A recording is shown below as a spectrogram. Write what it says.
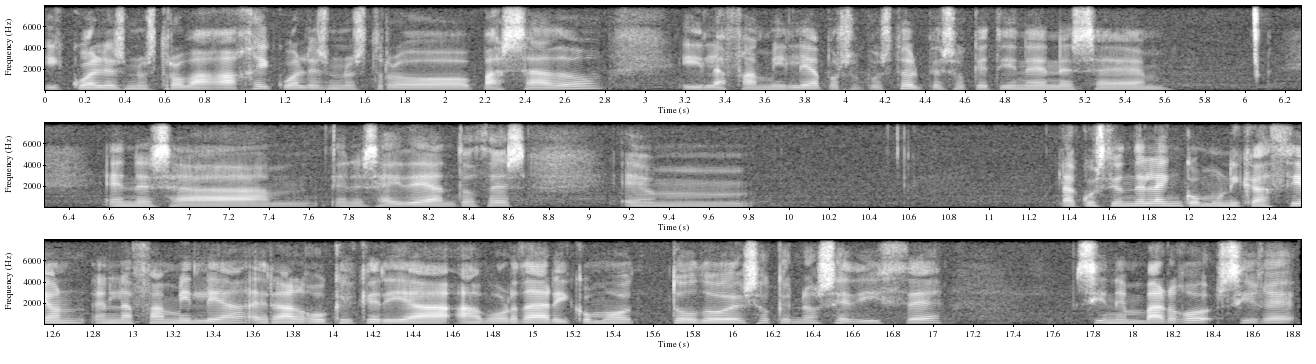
y cuál es nuestro bagaje y cuál es nuestro pasado y la familia, por supuesto, el peso que tiene en ese en esa, en esa idea. Entonces, eh, la cuestión de la incomunicación en la familia era algo que quería abordar y cómo todo eso que no se dice, sin embargo, sigue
